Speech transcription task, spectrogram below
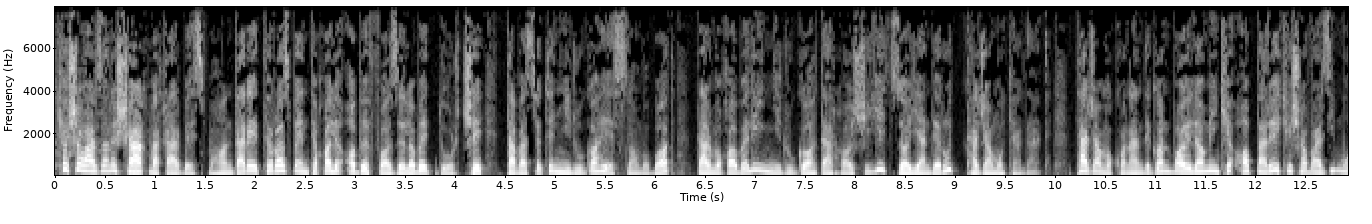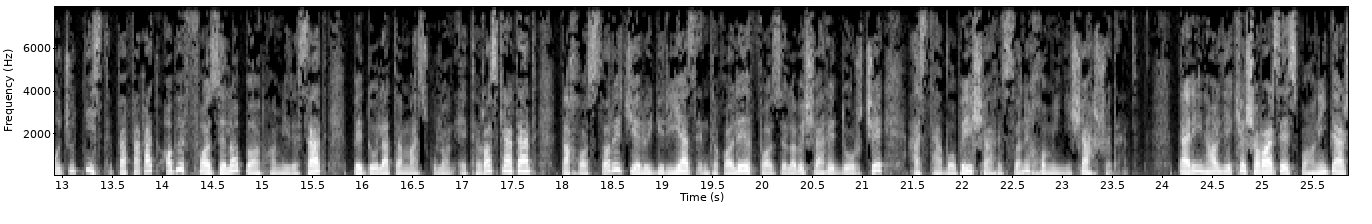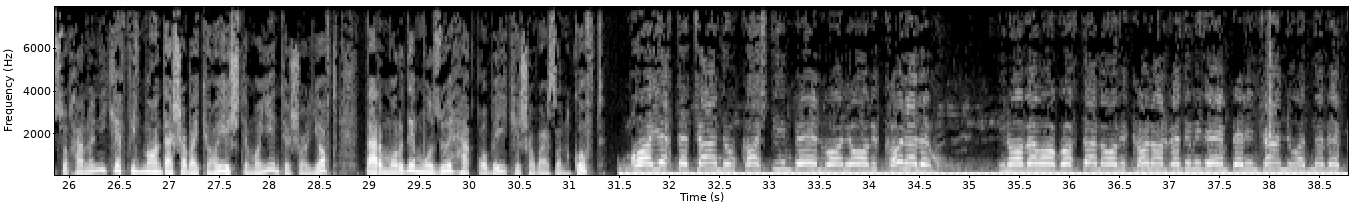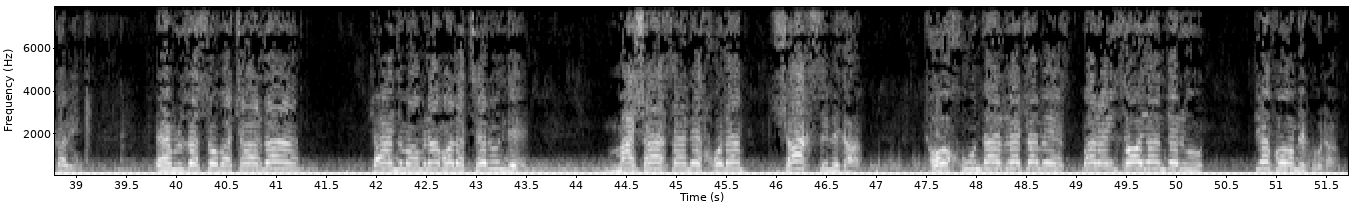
کشاورزان شرق و غرب اصفهان در اعتراض به انتقال آب فاضلاب دورچه توسط نیروگاه اسلام آباد در مقابل این نیروگاه در حاشیه زاینده رود تجمع کردند. تجمع کنندگان با اعلام اینکه آب برای کشاورزی موجود نیست و فقط آب فاضلاب به آنها می‌رسد به دولت و مسئولان اعتراض کردند و خواستار جلوگیری از انتقال فاضلاب شهر دورچه از توابع شهرستان خمینی شهر شدند. در این حال یک کشاورز اصفهانی در سخنانی که فیلم آن در شبکه های اجتماعی انتشار یافت در مورد موضوع حقابه کشاورزان گفت. ما یک جندم کاشتیم به عنوان آب کانالمون. اینا به ما گفتن آبی کانال بده میدیم بریم جندم ادنه بکاریم. امروز صبح کردن جندم هم حالا چرونده من شخصا خودم شخصی میگم. تا خون در رجم است برای زاینده رو دفاع می‌کنم.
